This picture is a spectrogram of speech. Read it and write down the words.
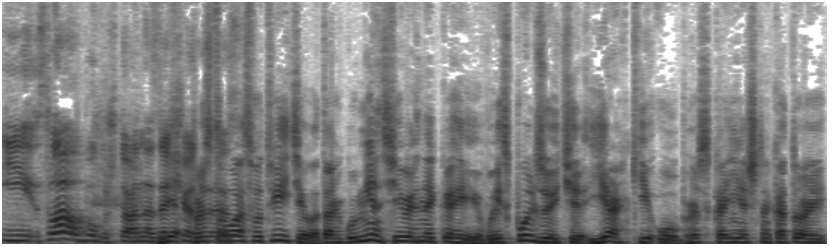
И слава богу, что она за счет... Просто э, у вас, вот видите, вот аргумент Северной Кореи. Вы используете яркий образ, конечно, который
